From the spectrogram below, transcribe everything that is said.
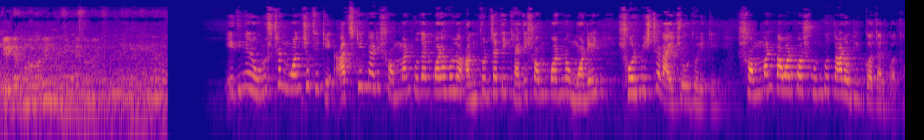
তো এটা কোনোভাবেই অভিপ্রেত নয়। এদিনের অনুষ্ঠান মঞ্চ থেকে আজকের নারী সম্মান প্রদান করা হলো আন্তর্জাতিক খ্যাতিসম্পন্ন মডেল শর্মিষ্ঠা রায়চৌধুরীকে। সম্মান পাওয়ার পর শুনব তার অভিজ্ঞতার কথা।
